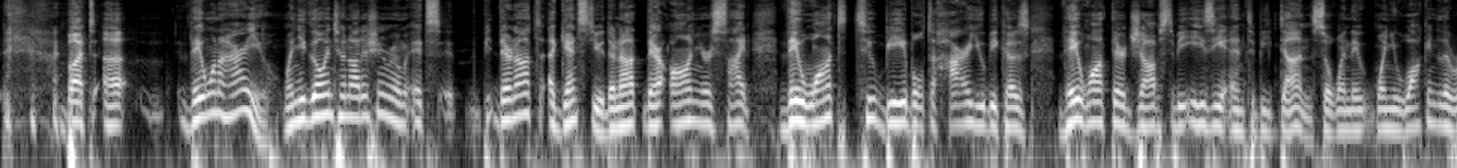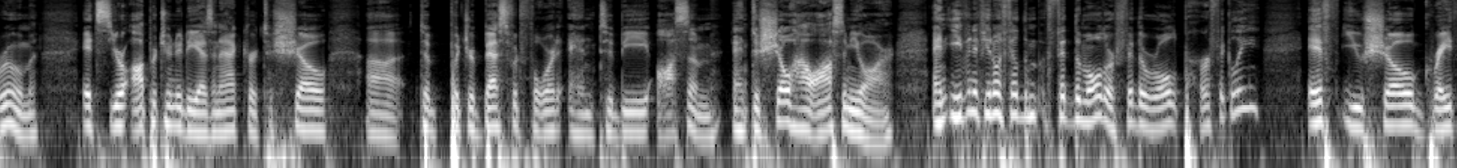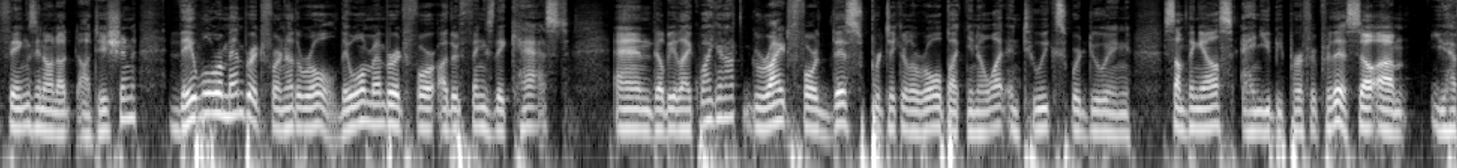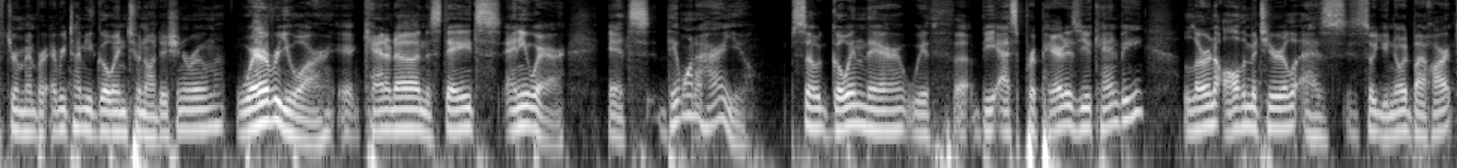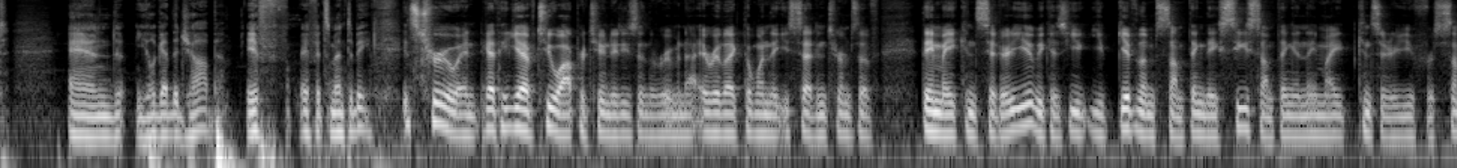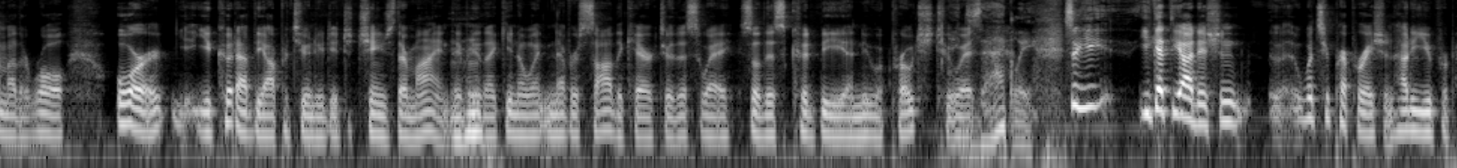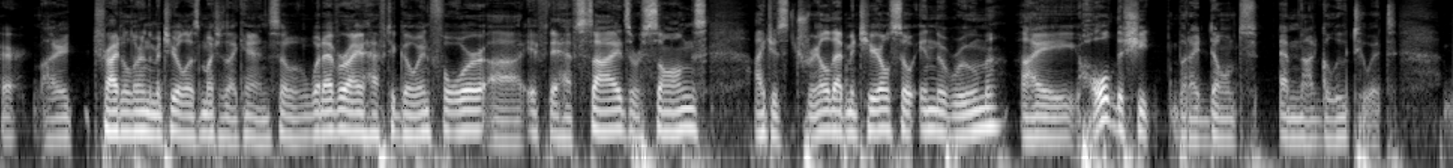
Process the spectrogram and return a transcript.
but uh, they want to hire you. When you go into an audition room, it's they're not against you. They're not they're on your side. They want to be able to hire you because they want their jobs to be easy and to be done. So when they when you walk into the room, it's your opportunity as an actor to show uh, to put your best foot forward and to be awesome and to show how awesome you are. And even if you don't fit the fit the mold or fit the role perfectly, if you show great things in an audition, they will remember it for another role. They will remember it for other things they cast and they'll be like, "Well, you're not right for this particular role, but you know what? In two weeks, we're doing something else, and you'd be perfect for this." So, um, you have to remember every time you go into an audition room, wherever you are, eh, Canada, in the states, anywhere, it's they want to hire you. So go in there with uh, be as prepared as you can be. Learn all the material as so you know it by heart, and you'll get the job if if it's meant to be. It's true, and I think you have two opportunities in the room, and I really like the one that you said in terms of they may consider you because you you give them something, they see something, and they might consider you for some other role, or you could have the opportunity to change their mind. They'd mm-hmm. be like, you know what, never saw the character this way, so this could be a new approach to it. Exactly. So you you get the audition. What's your preparation? How do you prepare? I try to learn the material as much as I can. So whatever I have to go in for, uh, if they have sides or songs, I just drill that material. So in the room, I hold the sheet, but I don't. am not glued to it.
